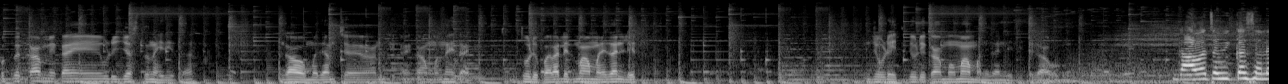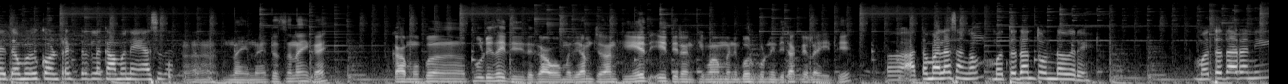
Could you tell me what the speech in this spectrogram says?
फक्त कामे काय एवढी जास्त नाही तिथं गावामध्ये आमच्या आणखी काय कामं नाहीत आली थोडेफार आलेत मामाने जाणलेत. जेवढे आहेत तेवढे कामं मामाने जाणले तिथे गावामध्ये गावाचा विकास झालाय त्यामुळे कॉन्ट्रॅक्टरला कामं नाही असं झालं. अं, नाही नाही तसं नाही काय. कामं ब थोडीच आहे तिथे गावामध्ये. आमच्या आणखी येत येतील आणखी मामाने भरपूर निधी टाकलेला आहे ते अ, आता मला सांगा मतदान तोंडावर आहे. मतदारांनी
